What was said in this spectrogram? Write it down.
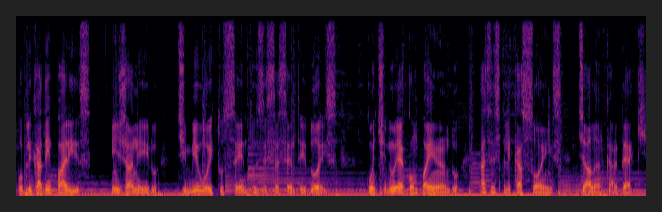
publicado em Paris, em janeiro de 1862. Continue acompanhando as explicações de Allan Kardec.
